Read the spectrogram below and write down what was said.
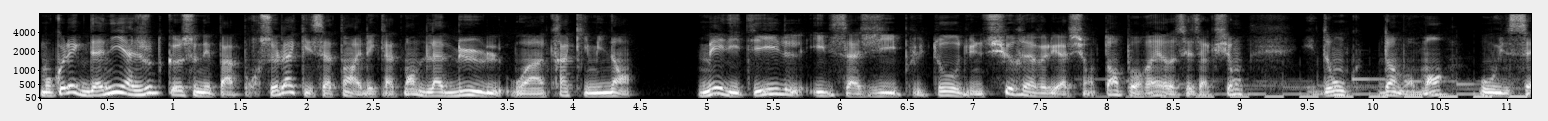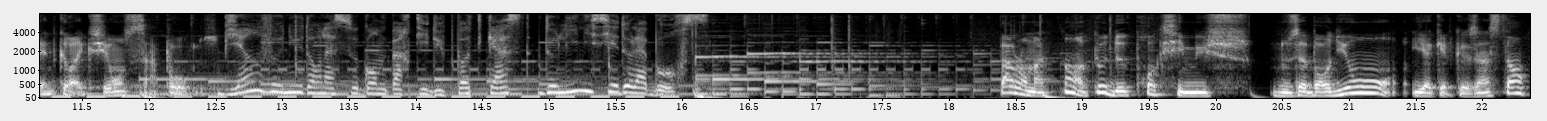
Mon collègue Danny ajoute que ce n'est pas pour cela qu'il s'attend à l'éclatement de la bulle ou à un crack imminent. Mais, dit-il, il, s'agit plutôt d'une surévaluation temporaire de ces actions et donc d'un moment où une saine correction s'impose. Bienvenue dans la seconde partie du podcast de l'initié de la bourse. Parlons maintenant un peu de Proximus. Nous abordions il y a quelques instants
